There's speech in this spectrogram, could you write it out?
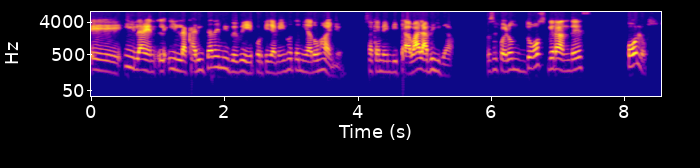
eh, y, la, y la carita de mi bebé, porque ya mi hijo tenía dos años, o sea, que me invitaba a la vida. Entonces fueron dos grandes polos.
